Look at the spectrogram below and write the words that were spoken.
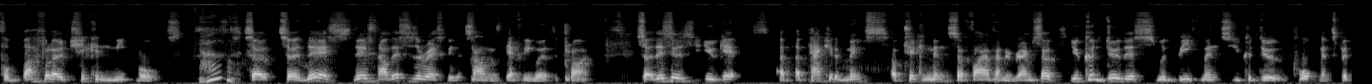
for buffalo chicken meatballs. Oh. So so this this now this is a recipe that sounds definitely worth a try. So this is you get a, a packet of mince of chicken mince, so 500 grams. So you could do this with beef mince, you could do pork mince, but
